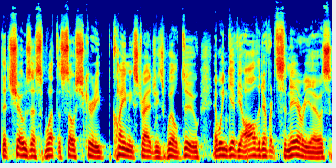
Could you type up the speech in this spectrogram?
that shows us what the Social Security claiming strategies will do, and we can give you all the different scenarios.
